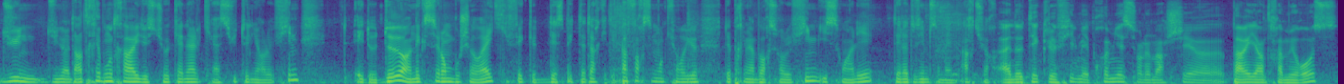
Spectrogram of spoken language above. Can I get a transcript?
d'un très bon travail de Studio Canal qui a su tenir le film. Et de deux, un excellent bouche à oreille qui fait que des spectateurs qui n'étaient pas forcément curieux de prime abord sur le film, ils sont allés dès la deuxième semaine. Arthur. À noter que le film est premier sur le marché euh, Paris Intramuros.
